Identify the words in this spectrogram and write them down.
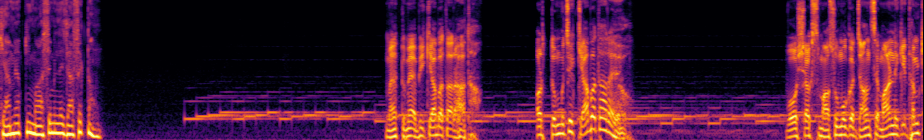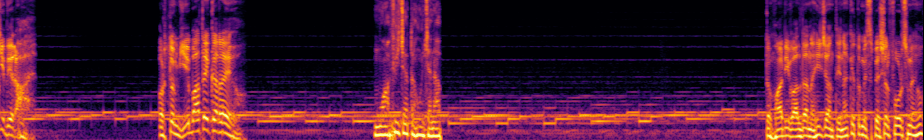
क्या मैं अपनी माँ से मिलने जा सकता हूँ? मैं तुम्हें अभी क्या बता रहा था? और तुम मुझे क्या बता रहे हो? वो शख्स मासूमों को जान से मारने की धमकी दे रहा है। और तुम ये बातें कर रहे हो? मुआफी चाहता हूँ जनाब। तुम्हारी वालदा नहीं जानती ना कि तुम स्पेशल फोर्स में हो?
